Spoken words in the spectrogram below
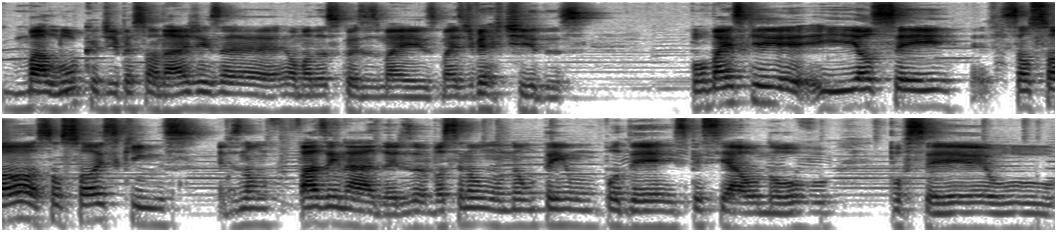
maluca de personagens é, é uma das coisas mais, mais divertidas. Por mais que. E eu sei, são só, são só skins. Eles não fazem nada. Eles, você não, não tem um poder especial novo por ser o,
